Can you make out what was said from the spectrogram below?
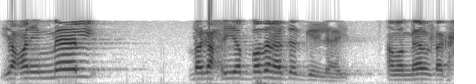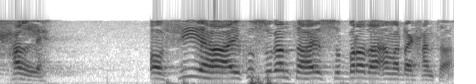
Yacni meel dhagaxyo badan haddaad geli lahayd ama meel dhagxan leh. Oo fiiha ay ku sugan tahay subrada ama dhagxanta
